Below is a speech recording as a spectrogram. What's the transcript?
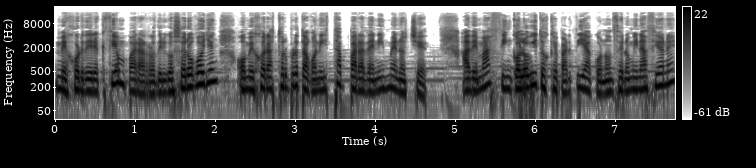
Mejor Dirección para Rodrigo Sorogoyen o Mejor Actor Protagonista para Denis Menochet. Además, Cinco Lobitos, que partía con 11 nominaciones,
